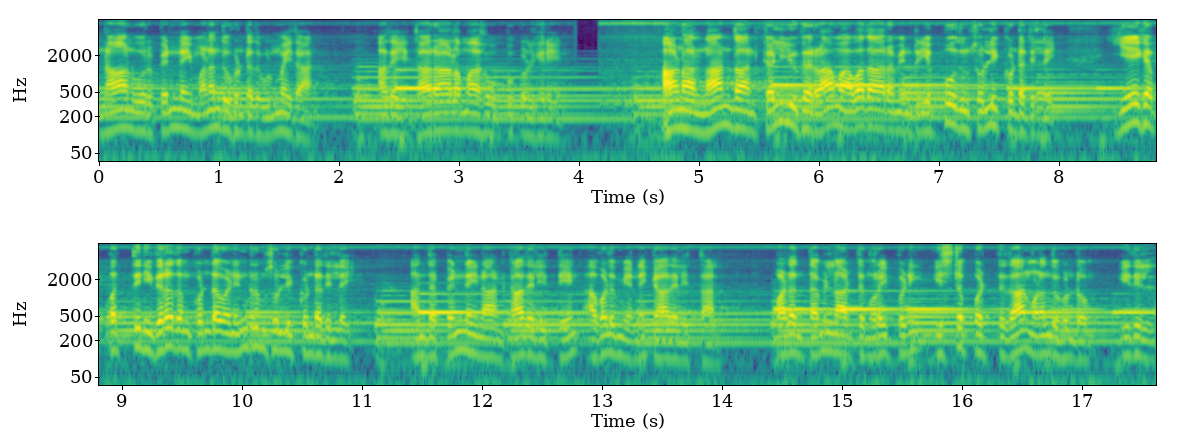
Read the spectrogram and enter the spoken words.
நான் ஒரு பெண்ணை மணந்து கொண்டது உண்மைதான். அதை தாராளமாக ஒப்புக்கொள்கிறேன். ஆனால் நான் தான் கலியுக ராம அவதாரம் என்று எப்போதும் சொல்லிக் கொண்டதில்லை. ஏக பத்தினி விரதம் கொண்டவன் என்றும் சொல்லிக் கொண்டதில்லை. அந்த பெண்ணை நான் காதலித்தேன் அவளும் என்னை காதலித்தாள். பழம் தமிழ்நாட்டு முறைப்படி இஷ்டப்பட்டு தான் மணந்து கொண்டோம். இதில்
